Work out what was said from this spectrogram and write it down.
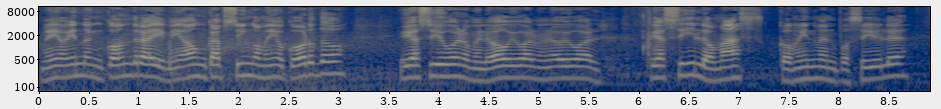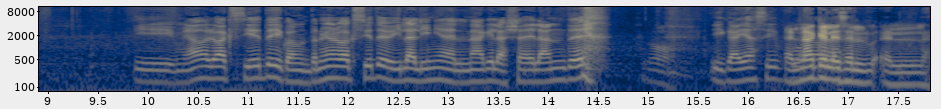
medio viendo en contra y me daba un cap 5 medio corto. Y así, bueno, me lo hago igual, me lo hago igual. Fui así lo más commitment posible. Y me hago el back 7 y cuando termino el back 7 vi la línea del knuckle allá adelante no. y caí así. El ¡pua! knuckle es el, el-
